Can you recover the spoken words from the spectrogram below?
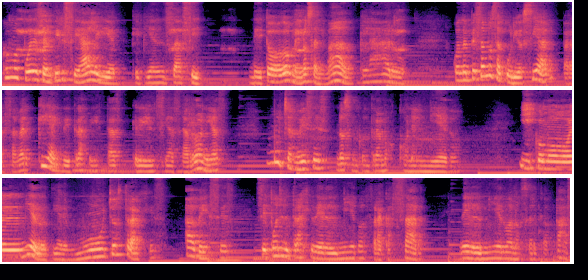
¿Cómo puede sentirse alguien que piensa así? De todo menos animado, claro. Cuando empezamos a curiosear para saber qué hay detrás de estas creencias erróneas, muchas veces nos encontramos con el miedo. Y como el miedo tiene muchos trajes, a veces se pone el traje del miedo a fracasar, del miedo a no ser capaz,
